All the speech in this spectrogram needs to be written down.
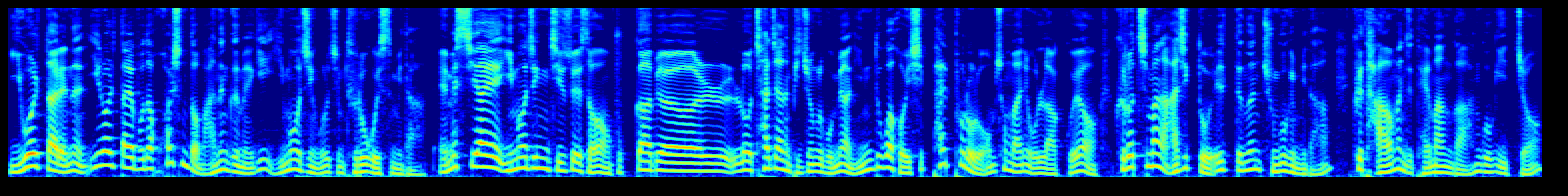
2월 달에는 1월 달보다 훨씬 더 많은 금액이 이머징으로 지금 들어오고 있습니다. MSCI의 이머징 지수에서 국가별로 차지하는 비중을 보면 인도가 거의 18%로 엄청 많이 올라왔고요. 그렇지만 아직도 1등은 중국입니다. 그 다음은 이제 대만과 한국이 있죠.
